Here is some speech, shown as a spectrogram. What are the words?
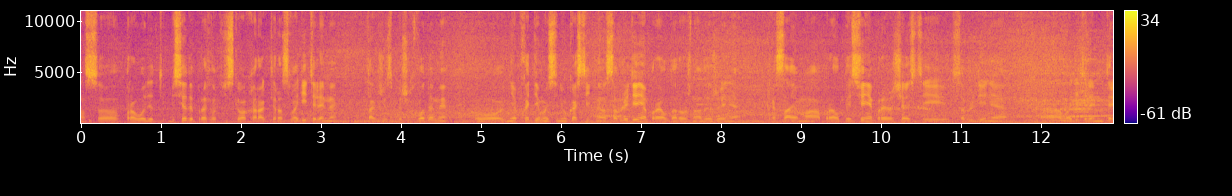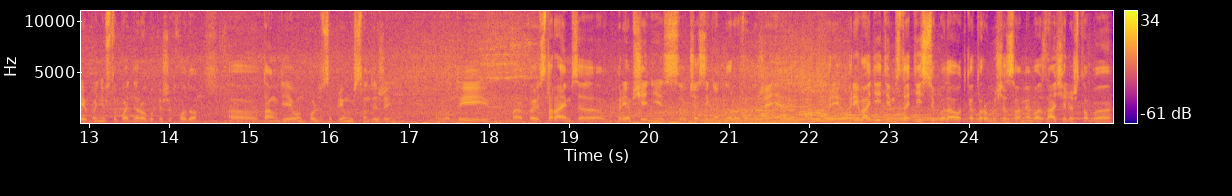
нас э, проводят беседы профилактического характера с водителями, также с пешеходами о необходимости неукоснительного соблюдения правил дорожного движения, касаемо правил пересечения проезжей части и соблюдения э, водителями требований уступать дорогу пешеходу э, там, где он пользуется преимуществом движения. Вот, и стараемся при общении с участниками дорожного движения при, приводить им статистику, да, вот, которую мы сейчас с вами обозначили, чтобы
